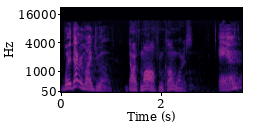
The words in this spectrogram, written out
what did that remind you of? Darth Maul from Clone Wars And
